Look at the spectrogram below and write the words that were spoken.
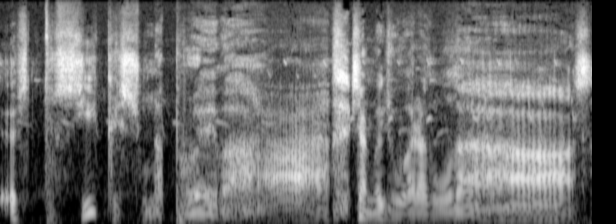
Esto sí que es una prueba. Ya no hay lugar a dudas.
